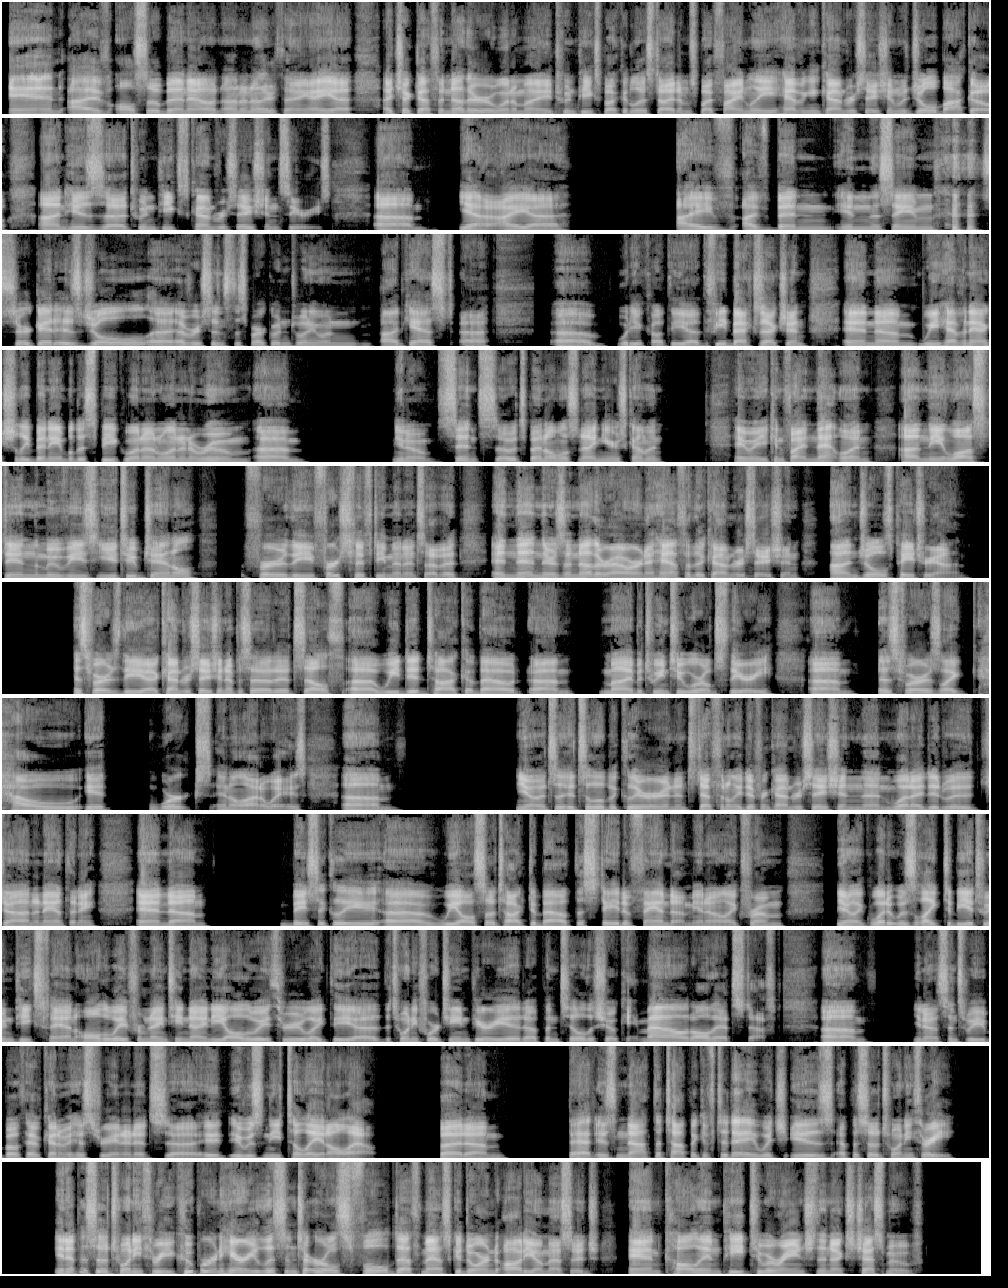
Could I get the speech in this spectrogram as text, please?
And I've also been out on another thing. I uh, I checked off another one of my Twin Peaks bucket list items by finally having a conversation with Joel Bocko on his uh, Twin Peaks conversation series. Um, yeah, I uh, I've I've been in the same circuit as Joel uh, ever since the Sparkwood and Twenty One podcast. Uh, uh, what do you call it? The uh, the feedback section, and um, we haven't actually been able to speak one on one in a room, um, you know, since. So it's been almost nine years coming. Anyway, you can find that one on the Lost in the Movies YouTube channel for the first 50 minutes of it. And then there's another hour and a half of the conversation on Joel's Patreon. As far as the uh, conversation episode itself, uh, we did talk about um, my Between Two Worlds theory, um, as far as like how it works in a lot of ways. Um, you know, it's a, it's a little bit clearer, and it's definitely a different conversation than what I did with John and Anthony. And um, basically uh, we also talked about the state of fandom you know like from you know like what it was like to be a twin peaks fan all the way from 1990 all the way through like the uh, the 2014 period up until the show came out all that stuff. Um you know since we both have kind of a history in it it's uh it, it was neat to lay it all out. But um that is not the topic of today which is episode 23 in episode 23, Cooper and Harry listen to Earle's full death mask adorned audio message and call in Pete to arrange the next chess move.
